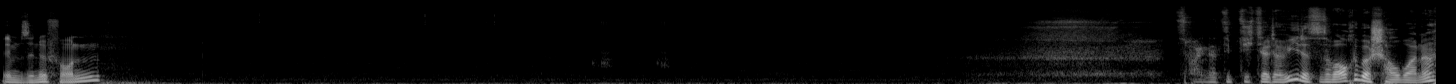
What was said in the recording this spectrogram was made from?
Im Sinne von 270 Delta V, das ist aber auch überschaubar, ne?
